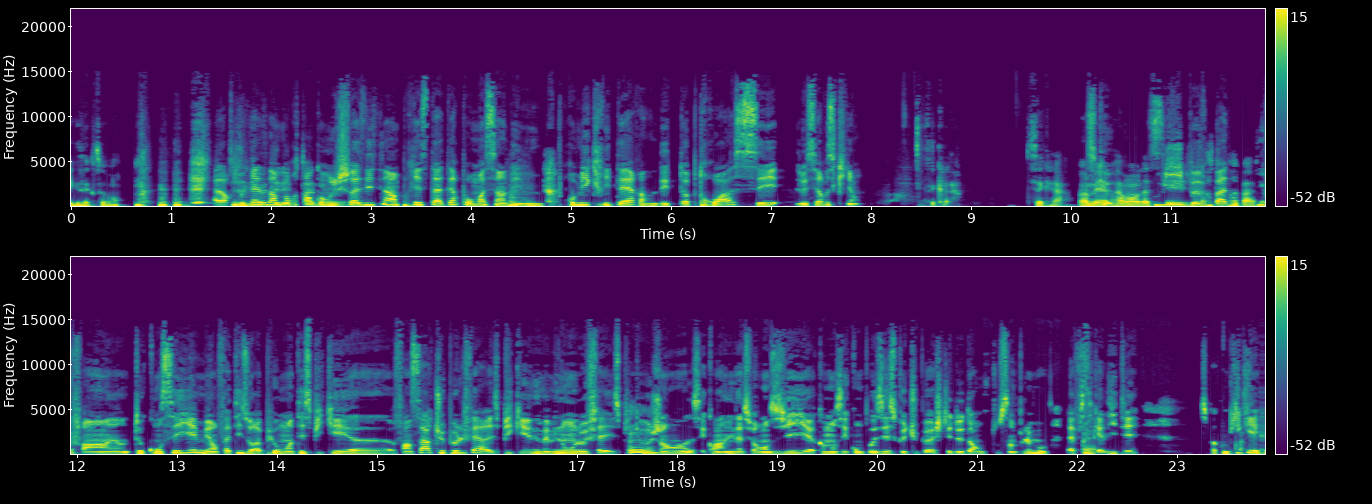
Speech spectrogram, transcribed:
exactement. Alors très important quand vous choisissez un prestataire, pour moi c'est un des premiers critères, des top 3, c'est le service client. C'est clair. C'est clair. mais vraiment là. Oui, ils peuvent pas, enfin, te conseiller, mais en fait, ils auraient pu au moins t'expliquer. Euh, enfin, ça, tu peux le faire, expliquer. Même nous, on le fait, expliquer aux gens, euh, c'est quoi une assurance vie, comment c'est composé, ce que tu peux acheter dedans, tout simplement. La fiscalité c'est pas compliqué.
